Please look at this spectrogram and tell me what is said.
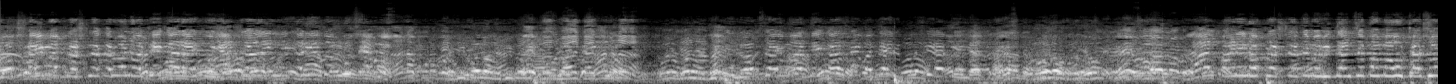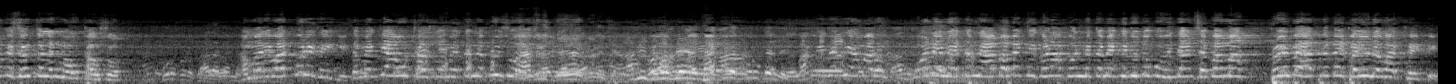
લોકશાહીમાં પ્રશ્ન કરવાનો અધિકાર આપ્યો. યાત્રા લઈને કરીએ તો? હજી બોલો લોકશાહીમાં અધિકાર છે બધાને પૂછી શકીએ લાલ પાણીનો પ્રશ્ન તમે વિધાનસભામાં ઉઠાવશો કે સંકલનમાં ઉઠાવશો? અમારી વાત પૂરી થઈ ગઈ. તમે ક્યાં ઉઠાવશો? મેં તમને પૂછ્યું. બાકી નથી અમારું. કોને મેં તમને આ બાબતની ઘણા ફોનને તમે કીધું હતું કે વિધાનસભામાં પ્રવીણભાઈ આપણે બે ભાઈઓને વાત થઈ હતી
